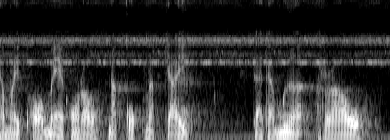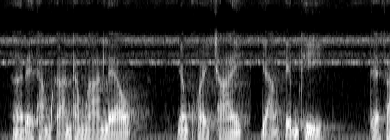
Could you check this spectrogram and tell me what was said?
ทำให้พ่อแม่ของเราหนักอกหนักใจ แต่ถ้าเมื่อเราได้ทำการทำงานแล้ว ยังค่อยใช้อย่างเต็มที่ แต่ถ้า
